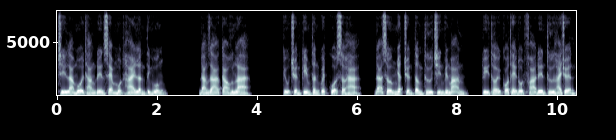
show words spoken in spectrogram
chỉ là mỗi tháng đến xem một hai lần tình huống. Đáng giá cao hứng là, cựu truyền kim thân quyết của sở hà, đã sớm nhất chuyển tầng thứ 9 viên mãn, tùy thời có thể đột phá đến thứ hai chuyển.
